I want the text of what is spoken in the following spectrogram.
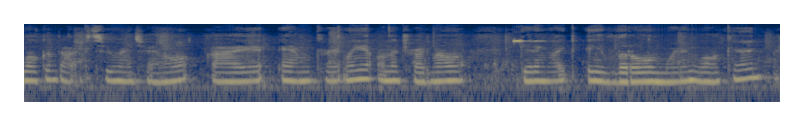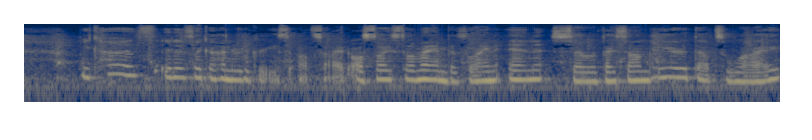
welcome back to my channel. I am currently on the treadmill getting like a little morning walk in because it is like 100 degrees outside. Also i still have my invisalign in so if i sound weird that's why.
